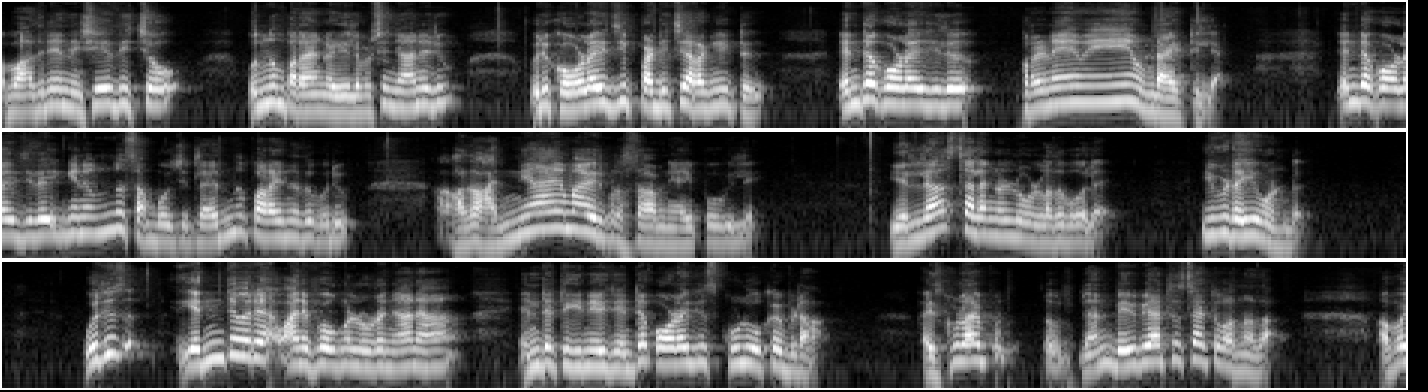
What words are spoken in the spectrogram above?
അപ്പോൾ അതിനെ നിഷേധിച്ചോ ഒന്നും പറയാൻ കഴിയില്ല. പക്ഷെ ഞാനൊരു ഒരു കോളേജിൽ പഠിച്ചിറങ്ങിയിട്ട് എന്റെ കോളേജിൽ പ്രണയമേ ഉണ്ടായിട്ടില്ല. എന്റെ കോളേജിൽ ഇങ്ങനെ ഒന്നും സംഭവിച്ചിട്ടില്ല എന്ന് പറയുന്നത് ഒരു അത് അന്യായമായൊരു പ്രസ്താവനയായി പോവില്ലേ? എല്ലാ സ്ഥലങ്ങളിലും ഉള്ളതുപോലെ ഇവിടെയും ഉണ്ട്. ഒരു എന്റെ ഒരു അനുഭവങ്ങളിലൂടെ ഞാൻ ആ എന്റെ ടീനേജ് എന്റെ കോളേജ് സ്കൂളും ഒക്കെ ഇവിടെ ഹൈസ്കൂളായപ്പോൾ ഞാൻ ബേബി ആർട്ടിസ്റ്റായിട്ട് വന്നതാണ് അപ്പോൾ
